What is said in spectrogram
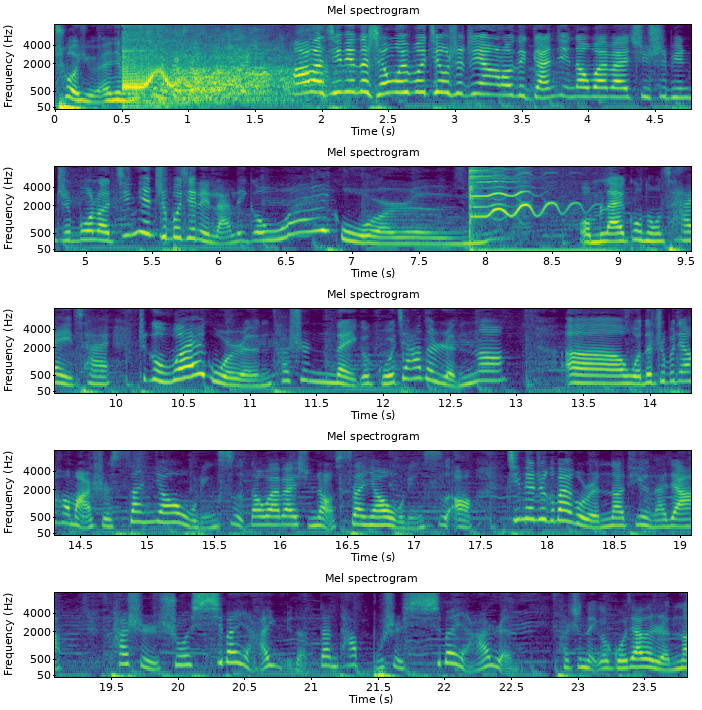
辍学呢。好了，今天的神回复就是这样了，我得赶紧到 YY 去视频直播了。今天直播间里来了一个外国人，我们来共同猜一猜这个外国人他是哪个国家的人呢？呃，我的直播间号码是三幺五零四，到 YY 寻找三幺五零四啊。今天这个外国人呢，提醒大家，他是说西班牙语的，但他不是西班牙人。他是哪个国家的人呢？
